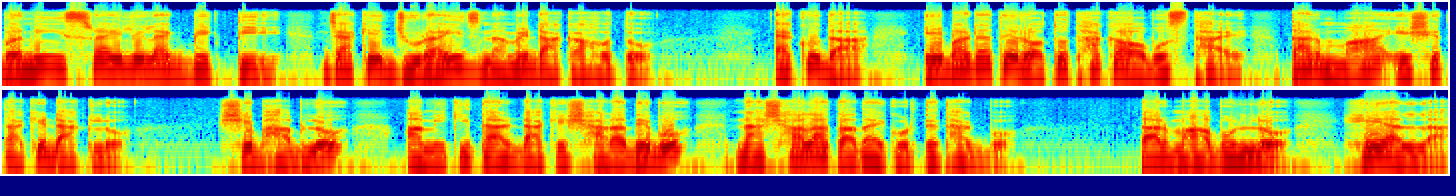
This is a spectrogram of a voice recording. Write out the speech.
বনি ইসরায়েলের এক ব্যক্তি যাকে জুরাইজ নামে ডাকা হতো। একদা এবাডাতে রত থাকা অবস্থায় তার মা এসে তাকে ডাকল। সে ভাবল, আমি কি তার ডাকে সাড়া দেব না সালাত আদায় করতে থাকব? তার মা বলল, হে আল্লাহ,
